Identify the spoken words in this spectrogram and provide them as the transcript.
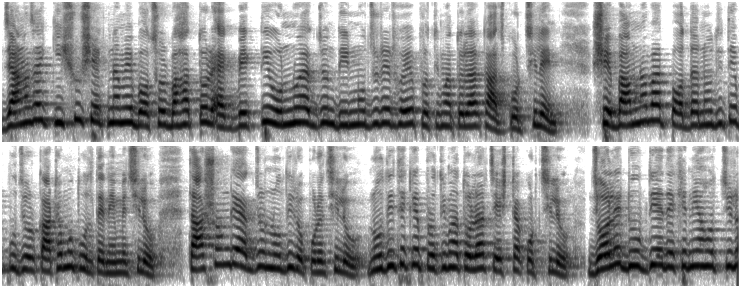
জানা যায়, কিশু শেখ নামে বছর বাহাত্তর এক ব্যক্তি অন্য একজন দিনমজুরের হয়ে প্রতিমা তোলার কাজ করছিলেন। সে বামনাবাদ পদ্মা নদীতে পুজোর কাঠামো তুলতে নেমেছিল। তার সঙ্গে একজন নদীর ওপরে ছিল। নদী থেকে প্রতিমা তোলার চেষ্টা করছিল। জলে ডুব দিয়ে দেখে নেওয়া হচ্ছিল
